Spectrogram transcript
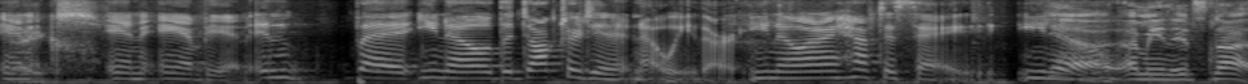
and, Yikes. and Ambien. And but you know, the doctor didn't know either. You know, and I have to say, you know, Yeah, I mean, it's not.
